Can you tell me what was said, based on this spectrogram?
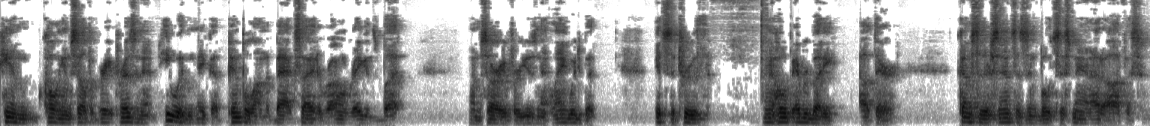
him calling himself a great president, he wouldn't make a pimple on the backside of Ronald Reagan's butt. I'm sorry for using that language, but it's the truth. And I hope everybody out there comes to their senses and votes this man out of office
